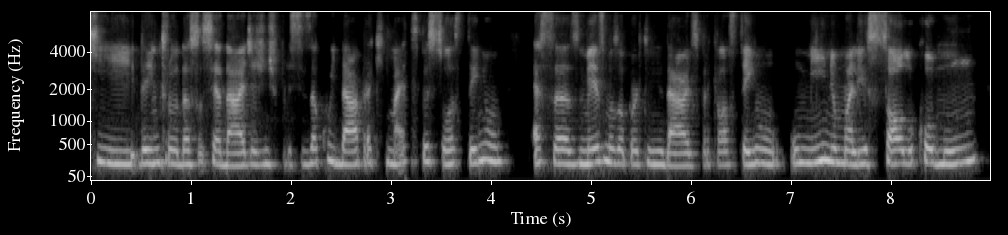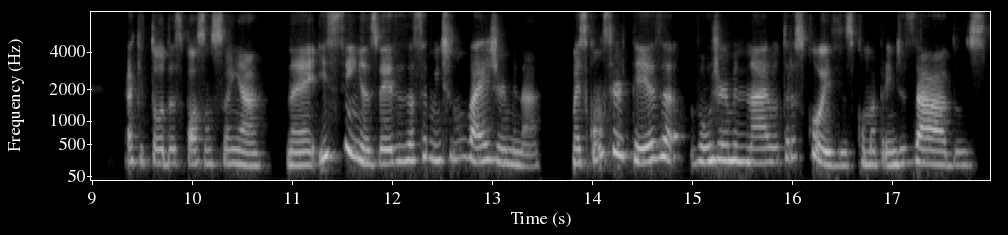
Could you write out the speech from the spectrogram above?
que dentro da sociedade a gente precisa cuidar para que mais pessoas tenham essas mesmas oportunidades, para que elas tenham o um mínimo ali solo comum para que todas possam sonhar, né? E sim, às vezes a semente não vai germinar, mas com certeza vão germinar outras coisas, como aprendizados,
